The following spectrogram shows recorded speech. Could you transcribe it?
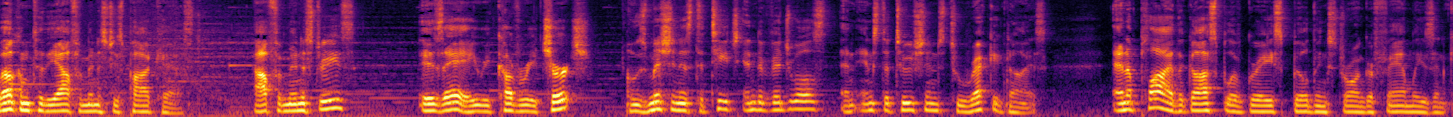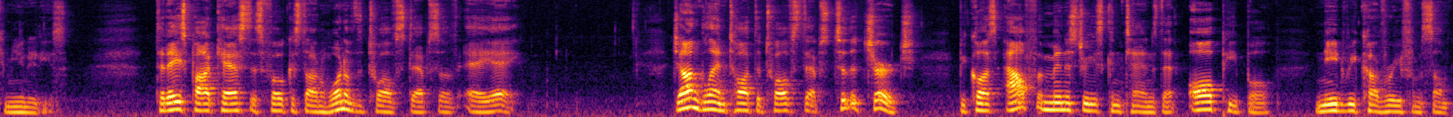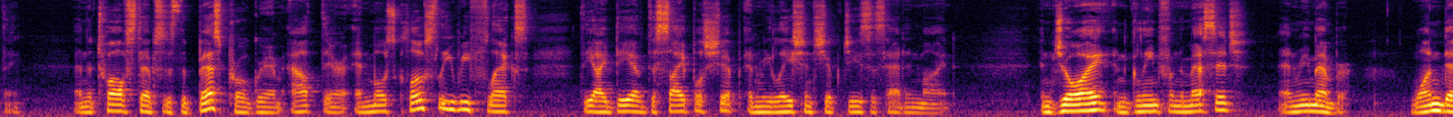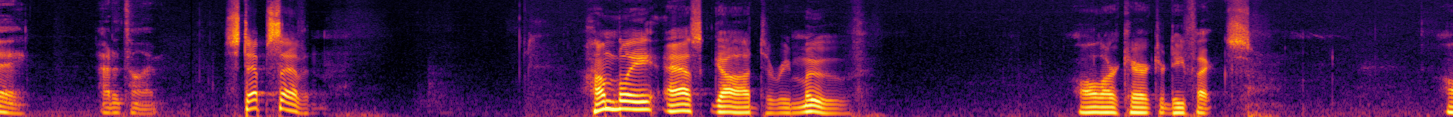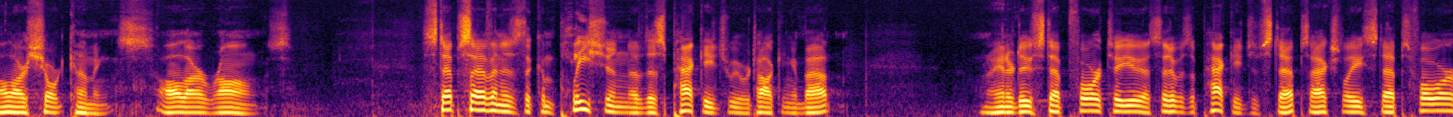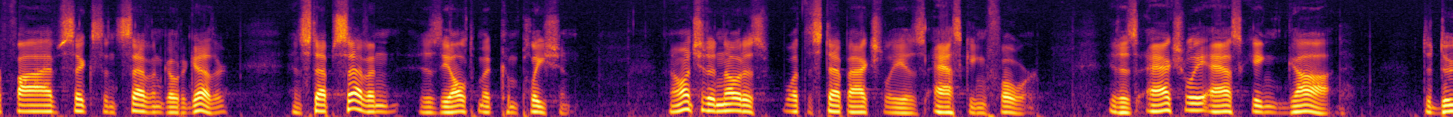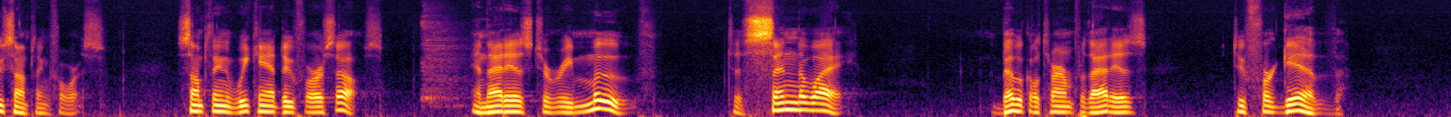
Welcome to the Alpha Ministries podcast. Alpha Ministries is a recovery church whose mission is to teach individuals and institutions to recognize and apply the gospel of grace, building stronger families and communities. Today's podcast is focused on one of the 12 steps of AA. John Glenn taught the 12 steps to the church because Alpha Ministries contends that all people need recovery from something, and the 12 steps is the best program out there and most closely reflects the idea of discipleship and relationship Jesus had in mind. Enjoy and glean from the message, and remember, one day at a time. Step seven humbly ask God to remove all our character defects, all our shortcomings, all our wrongs. Step seven is the completion of this package we were talking about. When I introduced step four to you, I said it was a package of steps. Actually, steps four, five, six, and seven go together. And step seven is the ultimate completion. And I want you to notice what the step actually is asking for. It is actually asking God to do something for us, something that we can't do for ourselves. And that is to remove, to send away the biblical term for that is to forgive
